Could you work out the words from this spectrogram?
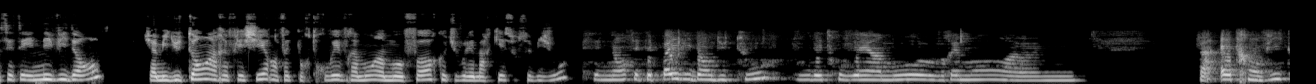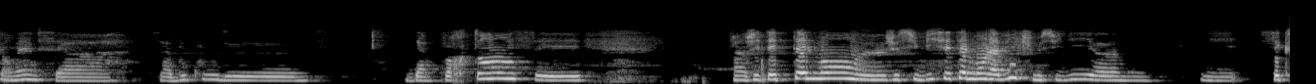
c'était une évidence? Tu as mis du temps à réfléchir en fait pour trouver vraiment un mot fort que tu voulais marquer sur ce bijou? Non, c'était pas évident du tout. Je voulais trouver un mot vraiment, euh... enfin être en vie quand même, ça, ça a beaucoup de d'importance et j'étais tellement, euh, je subissais tellement la vie que je me suis dit euh, c'est que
